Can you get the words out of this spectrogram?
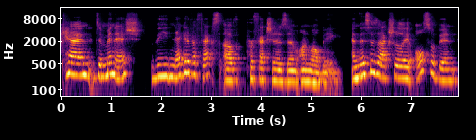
can diminish the negative effects of perfectionism on well being. And this has actually also been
